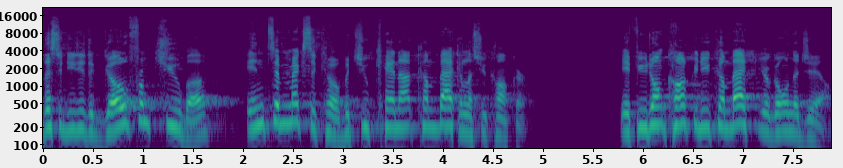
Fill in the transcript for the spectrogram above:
listen, you need to go from Cuba into Mexico, but you cannot come back unless you conquer. If you don't conquer and you come back, you're going to jail.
